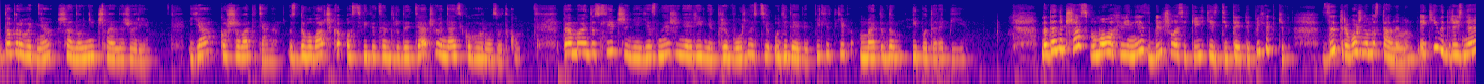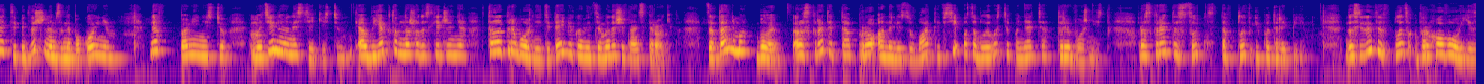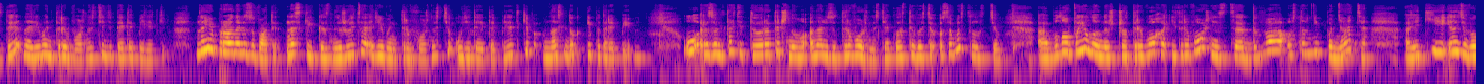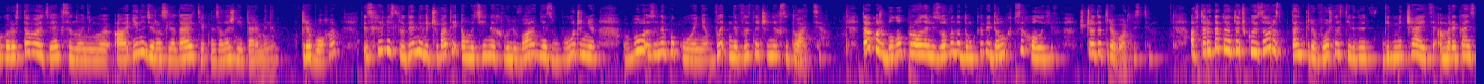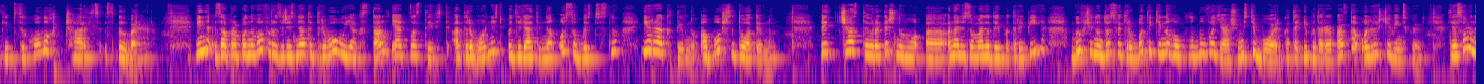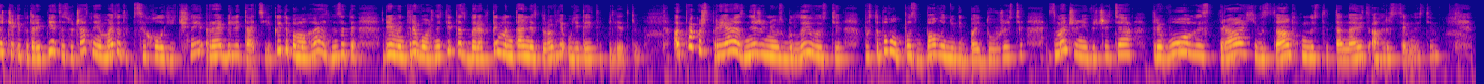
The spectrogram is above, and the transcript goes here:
Доброго дня, шановні члени журі. Я Кошова Тетяна, здобувачка освіти Центру дитячого юнацького розвитку. Темою дослідження є зниження рівня тривожності у дітей та підлітків методом іпотерапії. На даний час в умовах війни збільшилася кількість дітей та підлітків з тривожними станами, які відрізняються підвищеним занепокоєнням, невпевненістю, емоційною нестійкістю. І об'єктом нашого дослідження стала тривожність дітей віком від 7 до 16 років. Завданнями були розкрити та проаналізувати всі особливості поняття тривожність, розкрити суть та вплив іпотерапії, дослідити вплив верхової їзди на рівень тривожності дітей та підлітків, ну і проаналізувати, наскільки знижується рівень тривожності у дітей та підлітків внаслідок іпотерапії. У результаті теоретичного аналізу тривожності як властивості особистості е, було виявлено, що тривога і тривожність це два основні поняття, е, які іноді використовуються як синоніми, а іноді розглядаються як незалежні терміни. Тривога це схильність людини відчувати емоційне хвилювання, збудження або занепокоєння в невизначених ситуаціях. Також було проаналізовано думки відомих психологів щодо тривожності. Авторитетною точкою зору з питань тривожності відмічається американський психолог Чарльз Спілбергер. Він запропонував розрізняти тривогу як стан і як властивість, а тривожність поділяти на особистісну і реактивну або ж ситуативну. Під час теоретичного е, аналізу методу іпотерапії вивчено досвід роботи кінного клубу Вояж в місті Боярка та іпотерапевта Ольги Щавінської. З'ясовано, що іпотерапія це сучасний метод психологічної реабілітації, який допомагає знизити рівень тривожності та зберегти ментальне здоров'я у дітей та підлітків, а також сприяє зниженню збудливості, поступовому позбавленню від байдужості, зменшенню відчуття тривоги, страхів, замкненості та навіть агресивності.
